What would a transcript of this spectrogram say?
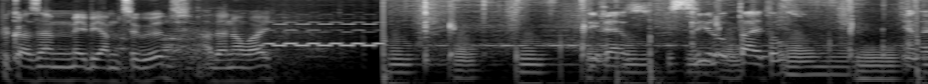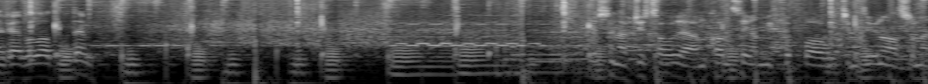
because I'm maybe I'm too good. I don't know why. He has zero titles, and I have a lot of them. Listen, I've just told you I'm concentrating on my football, which I'm doing all summer.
